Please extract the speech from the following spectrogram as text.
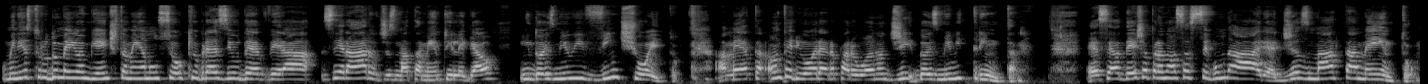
O ministro do Meio Ambiente também anunciou que o Brasil deverá zerar o desmatamento ilegal em 2028. A meta anterior era para o ano de 2030. Essa é a deixa para nossa segunda área, desmatamento.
